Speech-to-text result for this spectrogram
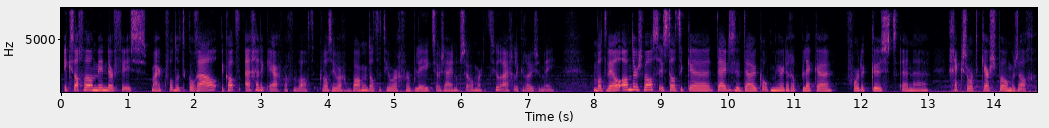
Ik zag wel minder vis, maar ik vond het koraal... Ik had eigenlijk erg verwacht. Ik was heel erg bang dat het heel erg verbleekt zou zijn of zo, maar dat viel eigenlijk reuze mee. Wat wel anders was, is dat ik uh, tijdens het duiken op meerdere plekken voor de kust een uh, gek soort kerstbomen zag.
